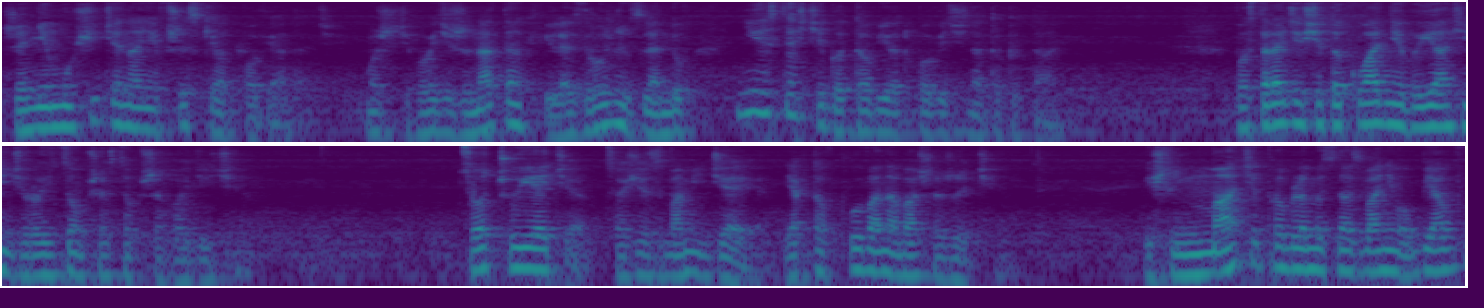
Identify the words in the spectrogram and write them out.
że nie musicie na nie wszystkie odpowiadać. Możecie powiedzieć, że na tę chwilę z różnych względów nie jesteście gotowi odpowiedzieć na to pytanie. Postarajcie się dokładnie wyjaśnić rodzicom, przez co przechodzicie. Co czujecie, co się z wami dzieje, jak to wpływa na wasze życie. Jeśli macie problemy z nazwaniem objawów,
